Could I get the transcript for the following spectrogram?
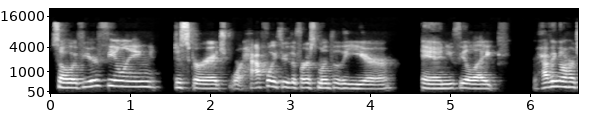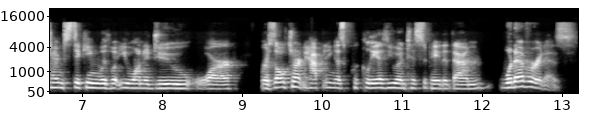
So if you're feeling discouraged, we're halfway through the first month of the year and you feel like you're having a hard time sticking with what you want to do or results aren't happening as quickly as you anticipated them, whatever it is.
